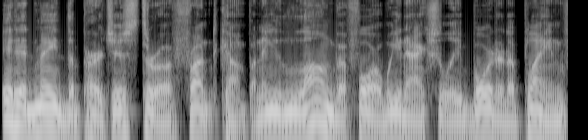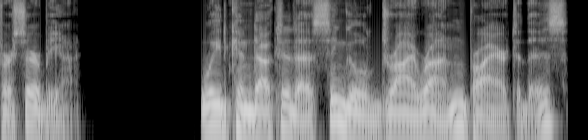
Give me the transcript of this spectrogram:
It had made the purchase through a front company long before we'd actually boarded a plane for Serbia. We'd conducted a single dry run prior to this,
